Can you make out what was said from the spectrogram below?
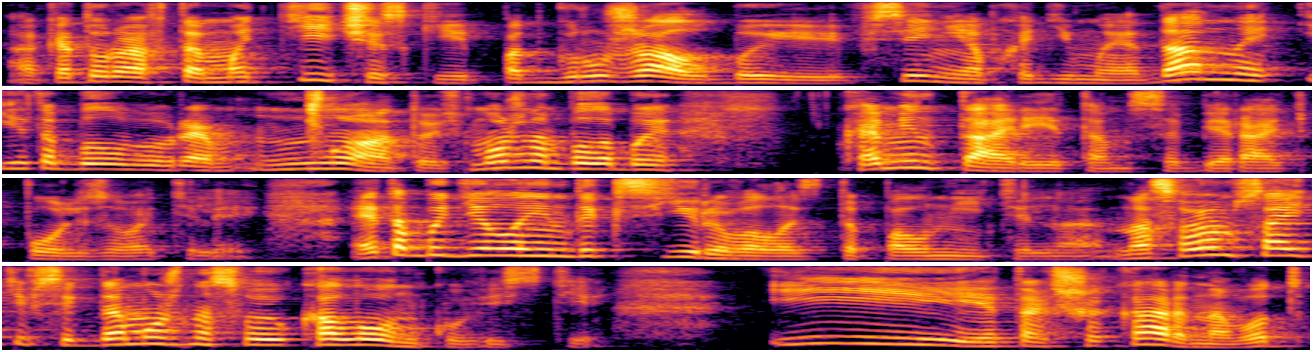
а, который автоматически подгружал бы все необходимые данные, и это было бы прям, то есть можно было бы комментарии там собирать пользователей. Это бы дело индексировалось дополнительно. На своем сайте всегда можно свою колонку вести. И это шикарно. Вот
